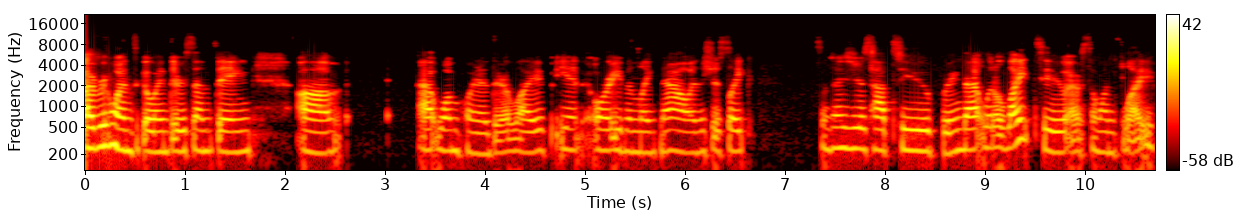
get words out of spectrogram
everyone's going through something um, at one point of their life or even like now and it's just like sometimes you just have to bring that little light to someone's life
